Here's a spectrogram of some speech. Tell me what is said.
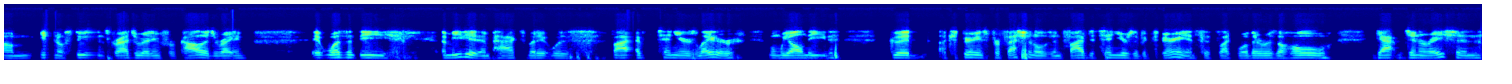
um, you know, students graduating from college, right? It wasn't the immediate impact, but it was five, ten years later when we all need good experienced professionals in five to 10 years of experience. It's like, well, there was a whole gap generation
